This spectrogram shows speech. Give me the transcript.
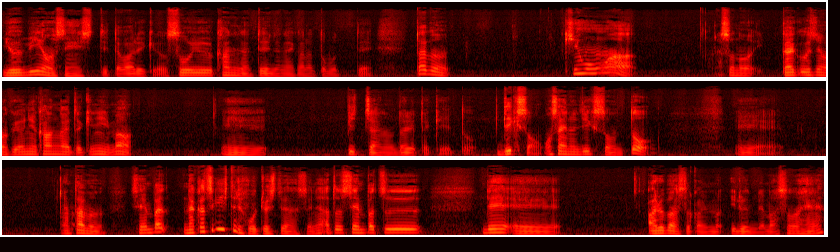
予備の選手って言ったら悪いけどそういう感じになってるんじゃないかなと思って。多分基本はその外国人枠4人を考えた時にまあえー、ピッチャーの誰だっけとディクソン抑えのディクソンとえー、多分先発中継ぎ1人補強してたんですよね。あと先発で、えー、アルバースとかもいるんで、まあ、その辺。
